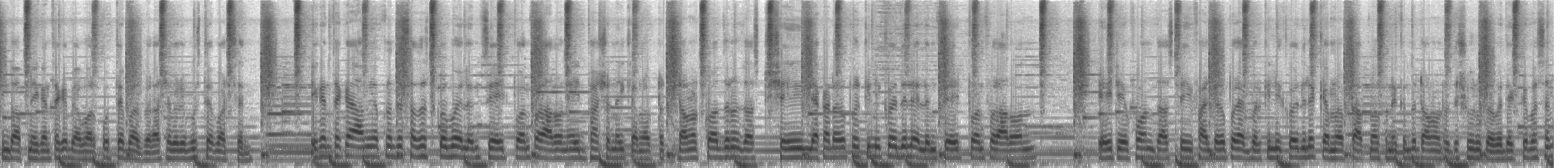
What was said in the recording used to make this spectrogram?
কিন্তু আপনি এখান থেকে ব্যবহার করতে পারবেন। আশা করি বুঝতে পারছেন। এখান থেকে আমি আপনাদের সাজেস্ট করব এলএমসি এইট পয়েন্ট ফোর আর ওয়ান এইট ভার্সন এই ক্যামেরাটা ডাউনলোড করার জন্য জাস্ট সেই লেখাটার উপর ক্লিক করে দিলে এলএমসি এইট পয়েন্ট ফোর আর one eight F one just এই ফাইলটার উপর একবার ক্লিক করে দিলে ক্যামেরাটা আপনার ফোনে কিন্তু ডাউনলোড হতে শুরু করবে, দেখতে পাচ্ছেন?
